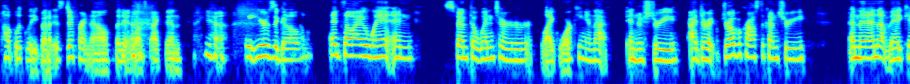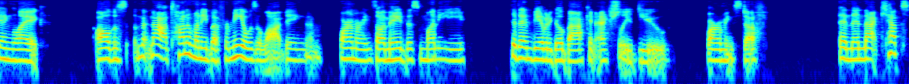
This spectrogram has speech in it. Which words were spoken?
publicly, but it's different now than yeah. it was back then. Yeah. Eight years ago. And so I went and spent the winter like working in that industry. I drove across the country and then ended up making like all this not a ton of money but for me it was a lot being a farmer and so i made this money to then be able to go back and actually do farming stuff and then that kept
